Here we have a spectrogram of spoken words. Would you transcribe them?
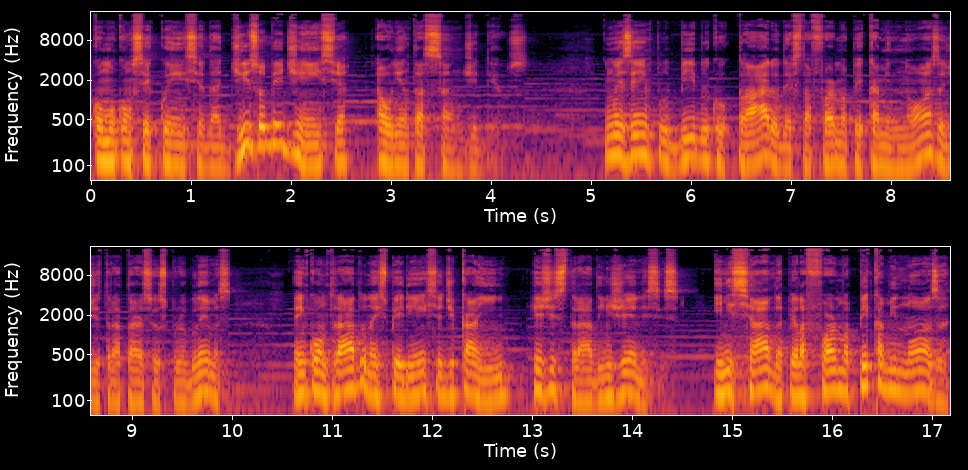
como consequência da desobediência a orientação de Deus. Um exemplo bíblico claro desta forma pecaminosa de tratar seus problemas é encontrado na experiência de Caim, registrada em Gênesis, iniciada pela forma pecaminosa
